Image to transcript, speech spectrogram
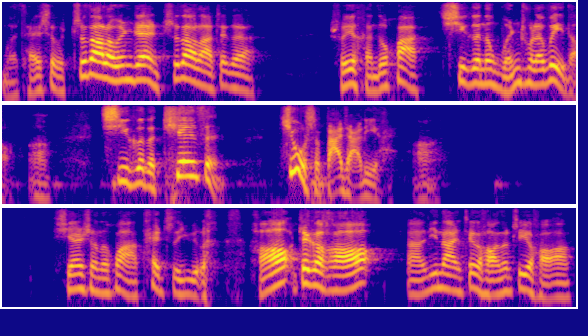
我才是知道了，文珍知道了这个。所以很多话，七哥能闻出来味道啊！七哥的天分就是打假厉害啊！先生的话太治愈了，好，这个好啊，丽娜，这个好，能治愈好啊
